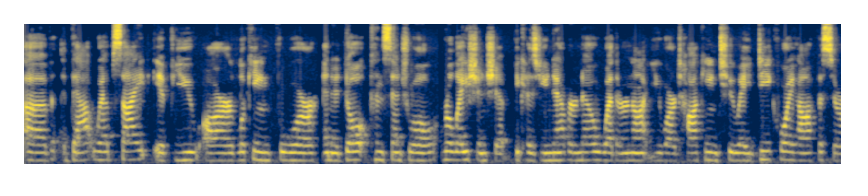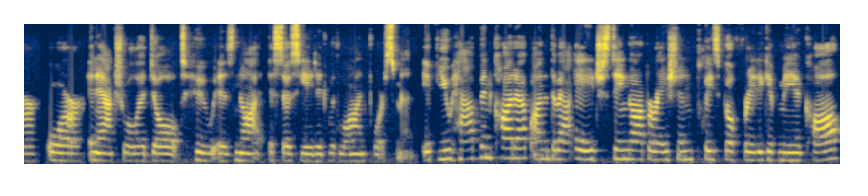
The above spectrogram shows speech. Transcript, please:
of that website if you are looking for an adult consensual relationship because you never know whether or not you are talking to a decoy officer or an actual adult adult who is not associated with law enforcement. If you have been caught up on the Backpage sting operation, please feel free to give me a call.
